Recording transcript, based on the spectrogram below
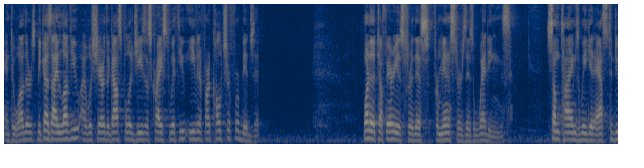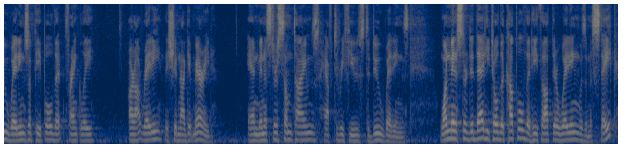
and to others. Because I love you, I will share the gospel of Jesus Christ with you, even if our culture forbids it. One of the tough areas for this for ministers is weddings. Sometimes we get asked to do weddings of people that, frankly, are not ready. They should not get married. And ministers sometimes have to refuse to do weddings. One minister did that. He told the couple that he thought their wedding was a mistake.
